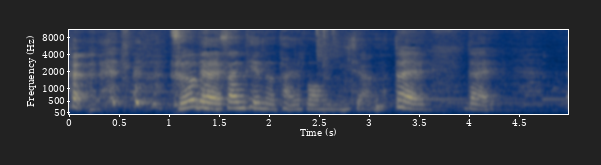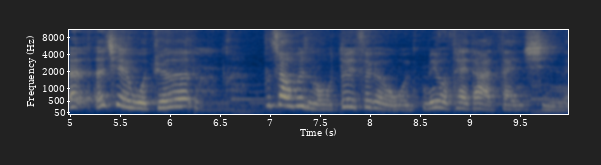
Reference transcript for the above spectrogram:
对，只有两三天的台风影响。对对，而而且我觉得不知道为什么我对这个我没有太大的担心呢，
